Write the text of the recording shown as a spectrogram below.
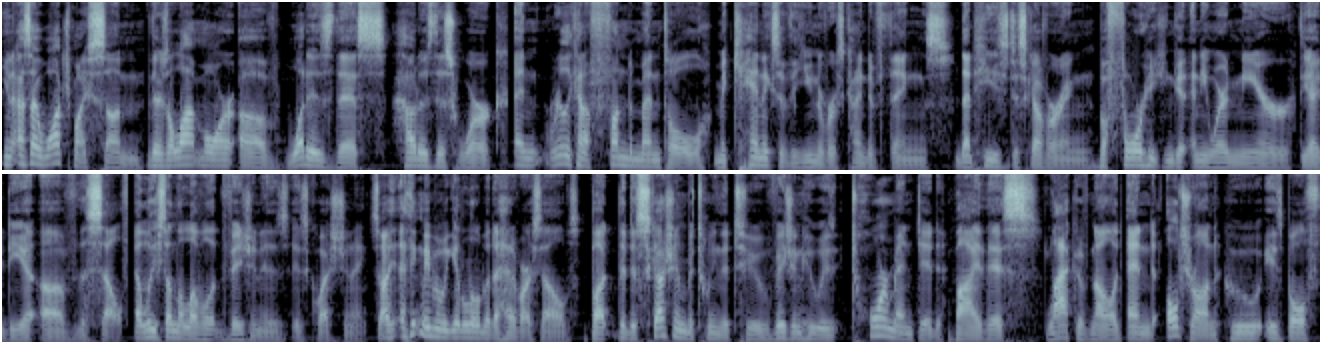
You know, as I watch my son, there's a lot more of what is this? How does this work? And really kind of fundamental mechanics of the universe kind of things that he's discovering before he can get anywhere near the idea of the self, at least on the level that Vision is is questioning. So I, I think maybe we get a little bit ahead of ourselves. But the discussion between the two, Vision, who is tormented by this lack of knowledge, and Ultron, who is both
